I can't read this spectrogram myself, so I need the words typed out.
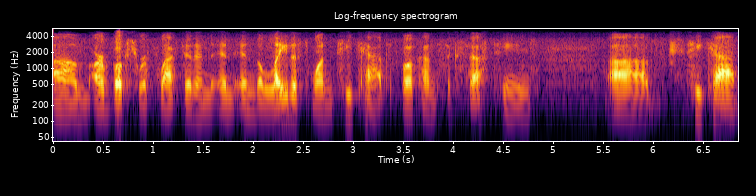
um, our books reflected. And, and and the latest one, TCAT's book on success teams. Uh, TCAT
